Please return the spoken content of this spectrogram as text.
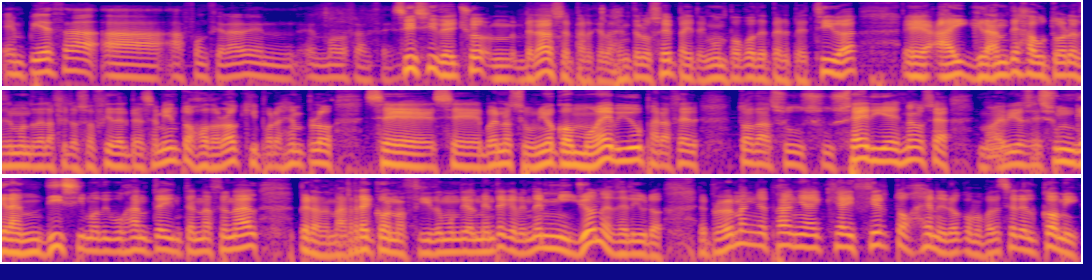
empieza a, a funcionar en, en modo francés. Sí, sí, de hecho, mm, verás, para que la gente lo sepa y tenga un poco de perspectiva, hay grandes autores del mundo de la filosofía y del pensamiento. Jodorowsky, por ejemplo, se, se, bueno, se unió con Moebius para hacer todas sus, sus series, ¿no? O sea, Moebius es un grandísimo dibujante internacional, pero además reconocido mundialmente que vende millones de libros. El problema en España es que hay ciertos géneros, como puede ser el cómic,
